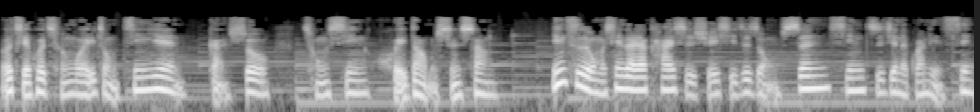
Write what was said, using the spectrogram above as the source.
而且会成为一种经验感受，重新回到我们身上。因此，我们现在要开始学习这种身心之间的关联性。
